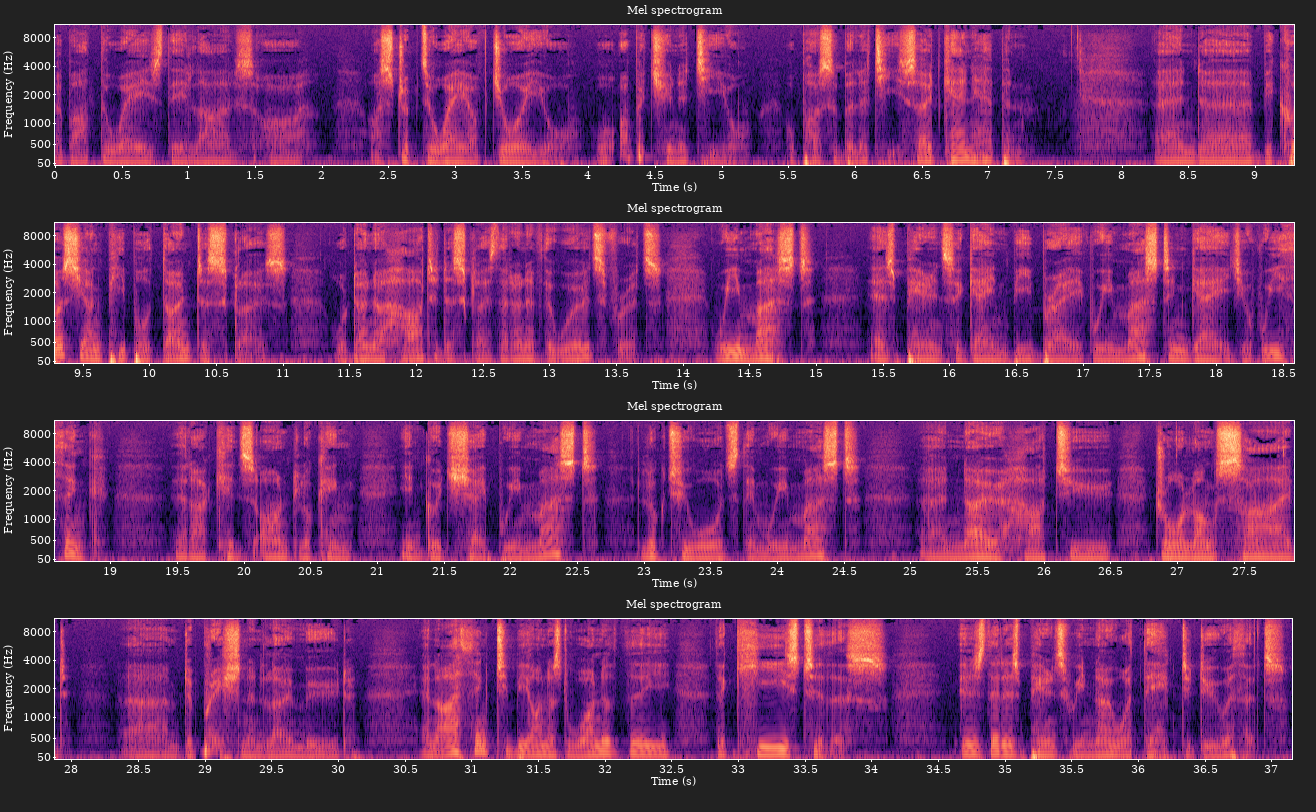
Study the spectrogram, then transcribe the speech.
about the ways their lives are, are stripped away of joy or, or opportunity or, or possibility. So it can happen. And uh, because young people don't disclose or don't know how to disclose, they don't have the words for it, we must, as parents, again, be brave. We must engage. If we think that our kids aren't looking in good shape, we must look towards them. We must uh, know how to draw alongside um, depression and low mood. And I think, to be honest, one of the, the keys to this is that as parents, we know what the heck to do with it.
